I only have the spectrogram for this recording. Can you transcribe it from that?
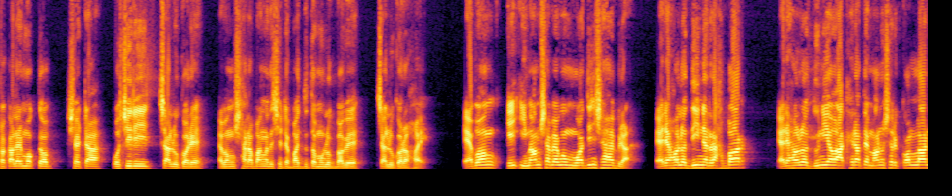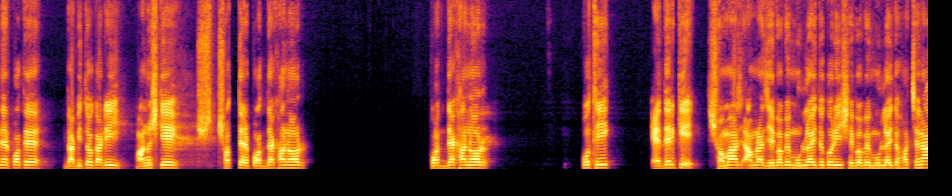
সকালের মক্তব সেটা অচিরেই চালু করে এবং সারা বাংলাদেশে এটা বাধ্যতামূলকভাবে চালু করা হয়। এবং এই ইমাম সাহেব এবং মুয়াজ্জিন সাহেবরা, এরা হলো দিনের রাহবার, এরা হলো দুনিয়া ও আখেরাতে মানুষের কল্যাণের পথে দাবিতকারী মানুষকে সত্যের পথ দেখানোর পথ দেখানোর পথিক। এদেরকে সমাজ আমরা যেভাবে মূল্যায়িত করি, সেভাবে মূল্যায়িত হচ্ছে না।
